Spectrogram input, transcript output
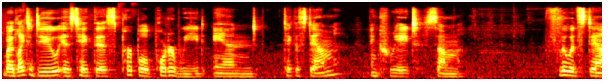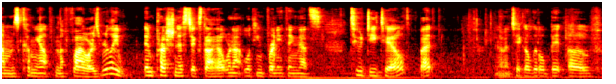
What I'd like to do is take this purple porterweed and take the stem and create some fluid stems coming out from the flowers. Really impressionistic style. We're not looking for anything that's too detailed, but I'm gonna take a little bit of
